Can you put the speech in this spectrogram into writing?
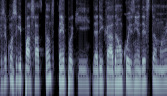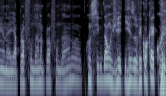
você conseguir passar tanto tempo aqui dedicado a uma coisinha desse tamanho, né? E aprofundando, aprofundando, consigo dar um jeito de resolver qualquer coisa.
